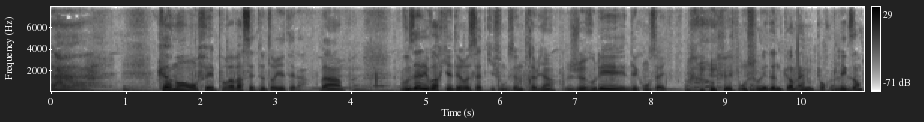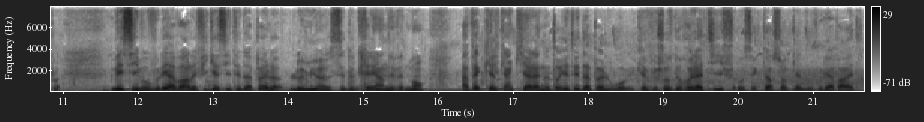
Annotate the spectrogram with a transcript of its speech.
ah, comment on fait pour avoir cette notoriété-là? Ben, vous allez voir qu'il y a des recettes qui fonctionnent très bien. Je vous les déconseille. mais bon, je vous les donne quand même pour l'exemple. Mais si vous voulez avoir l'efficacité d'Apple, le mieux, c'est de créer un événement avec quelqu'un qui a la notoriété d'Apple ou quelque chose de relatif au secteur sur lequel vous voulez apparaître.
